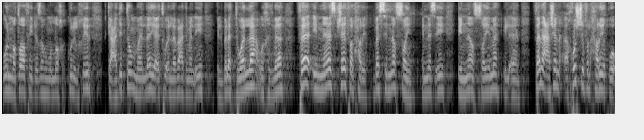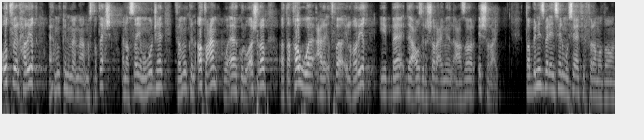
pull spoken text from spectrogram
والمطافي جزاهم الله كل الخير. كعادتهم ما لا يأتوا إلا بعد ما الإيه؟ البلد تولع واخد بالك. فالناس شايفة الحريق بس الناس صايم الناس إيه؟ الناس صايمة الآن. فأنا عشان أخش في الحريق وأطفئ الحريق أه، ممكن ما, استطيعش. أنا صايم ومجهد فممكن أطعم وآكل وأشرب أتقوى على إطفاء الغريق يبقى ده عذر شرعي من الأعذار الشرعي طب بالنسبة للإنسان المسافر في رمضان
